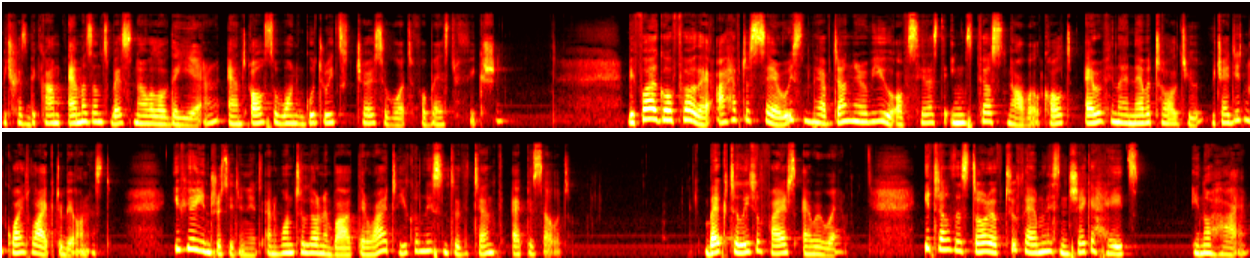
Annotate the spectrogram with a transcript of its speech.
which has become Amazon's best novel of the year and also won Goodreads Choice Award for Best Fiction. Before I go further, I have to say recently I've done a review of Celeste Ng's first novel called Everything I Never Told You, which I didn't quite like to be honest. If you're interested in it and want to learn about the writer, you can listen to the 10th episode. Back to Little Fires Everywhere. It tells the story of two families in Shaker Heights in Ohio.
